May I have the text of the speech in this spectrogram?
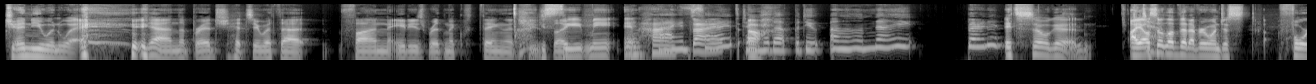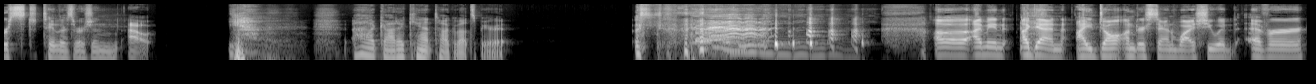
genuine way. yeah, and the bridge hits you with that fun 80s rhythmic thing that you she's like see me in, hindsight. turn Ugh, it up with you all night. Burn it. it's so good. I also Down. love that everyone just forced Taylor's version out. Yeah. Oh god, I can't talk about Spirit. uh, I mean, again, I don't understand why she would ever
